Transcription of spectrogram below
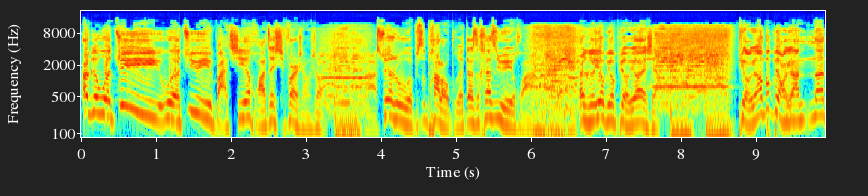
二哥，我最我最愿意把钱花在媳妇儿身上啊。虽然说我不是怕老婆，但是还是愿意花。二哥要不要表扬一下？表扬不表扬？那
